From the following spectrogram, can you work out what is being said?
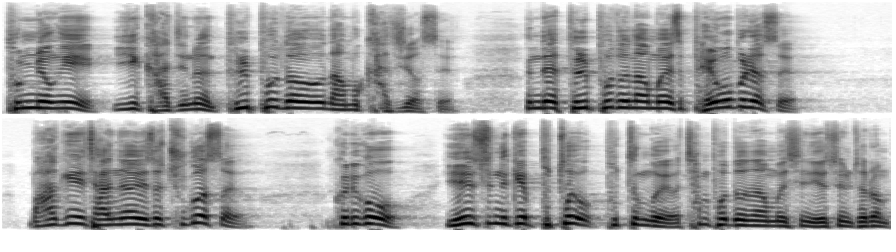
분명히 이 가지는 들포도 나무 가지였어요. 근데 들포도 나무에서 배워버렸어요. 마귀의 자녀에서 죽었어요. 그리고 예수님께 붙어, 붙은 거예요. 참포도 나무신 예수님처럼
